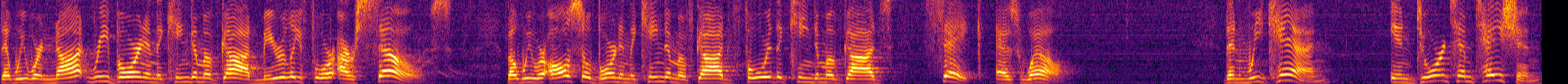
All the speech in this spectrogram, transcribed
that we were not reborn in the kingdom of God merely for ourselves, but we were also born in the kingdom of God for the kingdom of God's sake as well, then we can endure temptation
